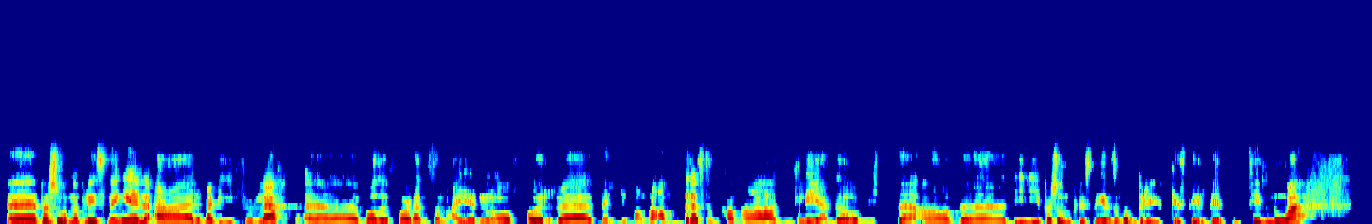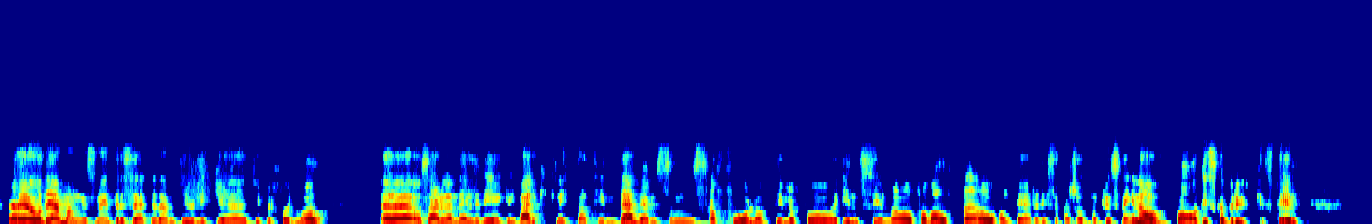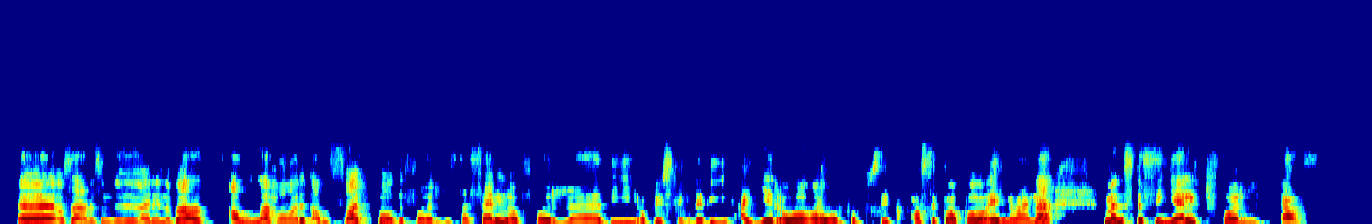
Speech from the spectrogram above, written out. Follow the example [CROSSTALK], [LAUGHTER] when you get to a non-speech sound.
Uh, personopplysninger er verdifulle uh, både for den som eier den og for veldig mange andre som kan ha glede og nytte av de personopplysningene som kan brukes til, til noe. og det er mange som er interessert i dem til ulike typer formål. Uh, og så er det jo en del regelverk knytta til det. Hvem som skal få lov til å få innsyn og forvalte og håndtere disse personopplysningene, og hva de skal brukes til. Uh, og så er det som du er inne på, at alle har et ansvar. Både for seg selv og for uh, de opplysningene vi eier og, og passer på på egne vegne. Men spesielt for ja,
